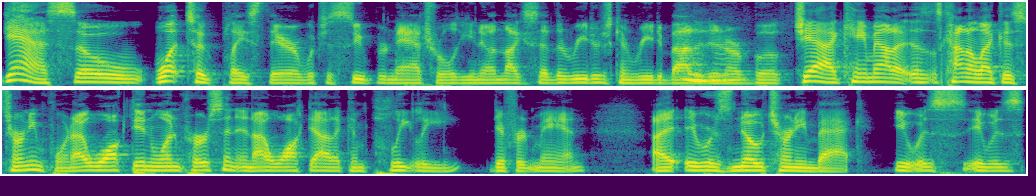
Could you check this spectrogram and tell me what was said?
Yeah, so what took place there, which is supernatural, you know, and like I said, the readers can read about mm-hmm. it in mm-hmm. our book. Yeah, I came out, it was kind of like this turning point. I walked in one person and I walked out a completely different man. I, it was no turning back. It was it was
